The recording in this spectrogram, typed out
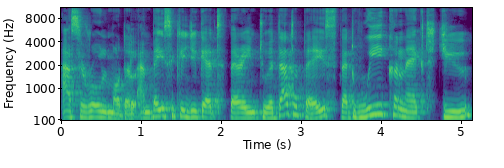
as a role model and basically you get there into a database that we connect you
